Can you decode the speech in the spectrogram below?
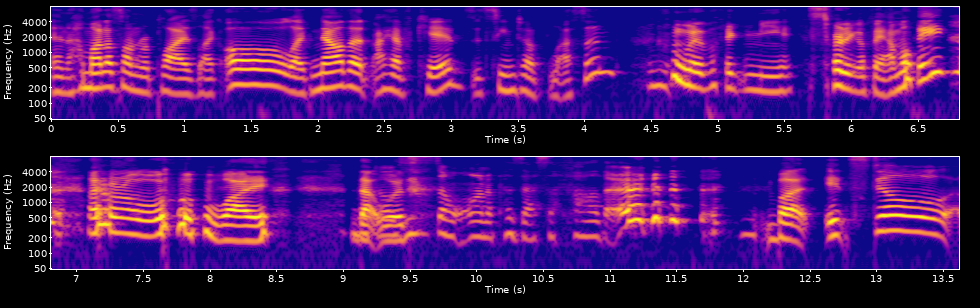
And Hamada-san replies like, "Oh, like now that I have kids, it seemed to have lessened mm-hmm. with like me starting a family. I don't know why that would don't want to possess a father. but it still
